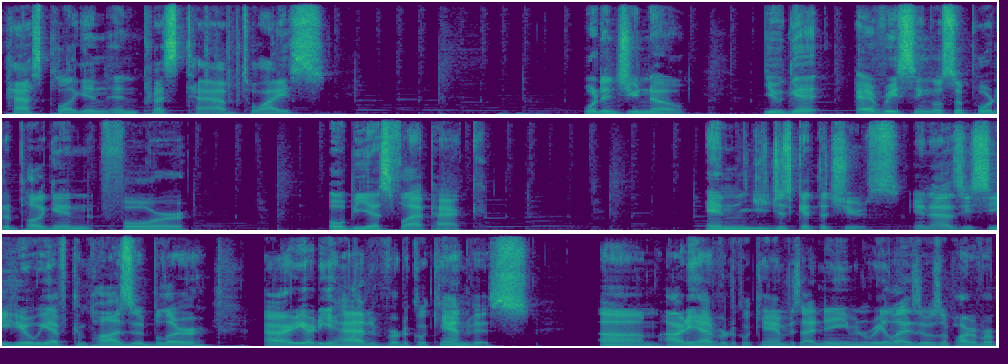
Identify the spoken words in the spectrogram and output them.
pass plugin, and press tab twice, wouldn't you know, you get every single supported plugin for OBS Flatpak. And you just get to choose. And as you see here, we have composite blur. I already already had vertical canvas. Um, I already had vertical canvas. I didn't even realize it was a part of our,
